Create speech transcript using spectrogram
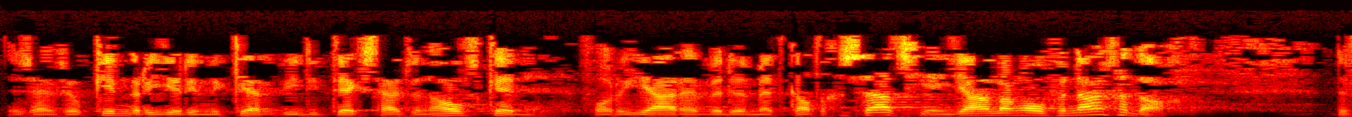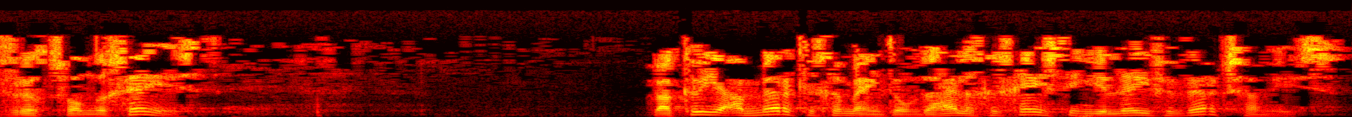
Er zijn veel kinderen hier in de kerk die die tekst uit hun hoofd kennen. Vorig jaar hebben we er met catechisatie een jaar lang over nagedacht. De vrucht van de geest. Waar kun je aan merken, gemeente, of de Heilige Geest in je leven werkzaam is?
